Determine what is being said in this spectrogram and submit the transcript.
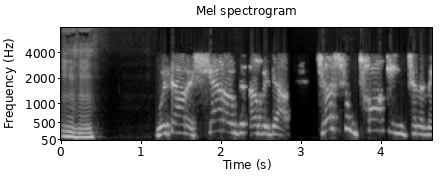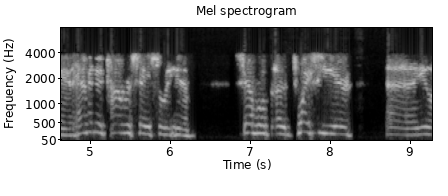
Mm-hmm. without a shadow of- of a doubt. Just from talking to the man, having a conversation with him several uh, twice a year, uh, you know,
